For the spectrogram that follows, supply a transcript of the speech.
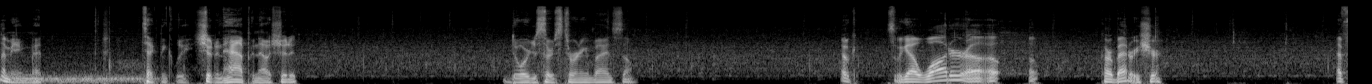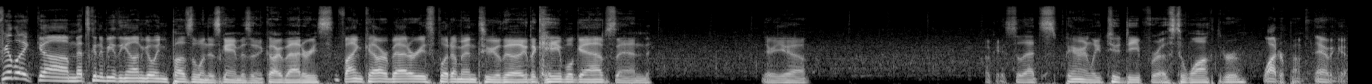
I mean, technically shouldn't happen now, should it? Door just starts turning by itself. Okay, so we got water. Uh, oh, oh, car battery, sure. I feel like um, that's going to be the ongoing puzzle in this game, isn't it? Car batteries. Find car batteries, put them into the the cable gaps, and there you go. Okay, so that's apparently too deep for us to walk through. Water pump. There we go.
